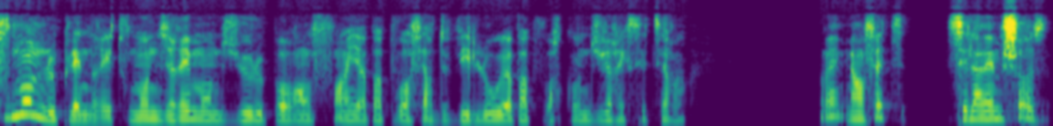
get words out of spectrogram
tout le monde le plaindrait. Tout le monde dirait Mon Dieu, le pauvre enfant, il va pas pouvoir faire de vélo, il va pas pouvoir conduire, etc. Mais en fait, c'est la même chose.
